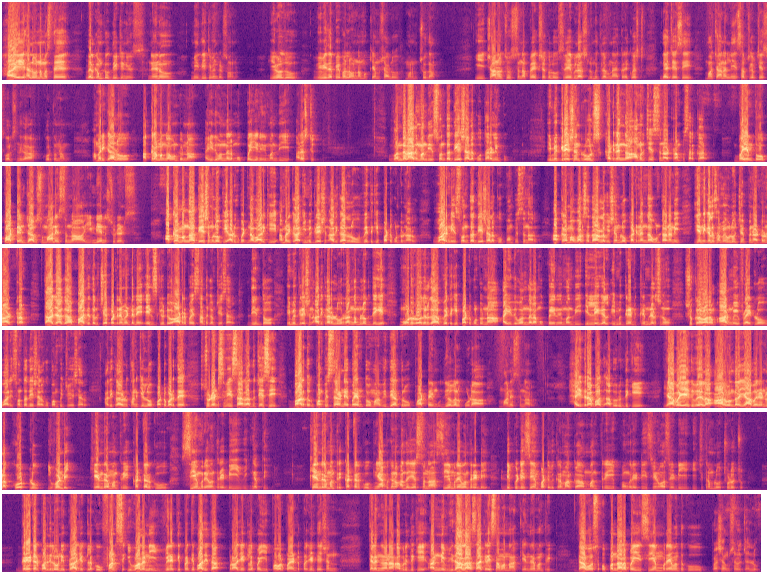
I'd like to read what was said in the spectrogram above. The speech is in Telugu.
Hi hello namaste. Welcome to DT news. నేను మీ దీటి వెంకటస్వామి. ఈరోజు వివిధ పేపర్లో ఉన్న ముఖ్యాంశాలు మనం చూద్దాం. ఈ ఛానల్ చూస్తున్న ప్రేక్షకులు శ్రేయభిలాసులు మిత్రులకు నా యొక్క రిక్వెస్ట్ దయచేసి మా ఛానల్ని సబ్స్క్రైబ్ చేసుకోవాల్సిందిగా కోరుతున్నాము. అమెరికాలో అక్రమంగా ఉంటున్న ఐదు వందల ముప్పై ఎనిమిది మంది అరెస్టు. వందలాది మంది సొంత దేశాలకు తరలింపు. ఇమిగ్రేషన్ రూల్స్ కఠినంగా అమలు చేస్తున్న ట్రంప్ సర్కార్. భయంతో పార్ట్ టైం జాబ్స్ మానేస్తున్న ఇండియన్ స్టూడెంట్స్ అక్రమంగా దేశంలోకి అడుగుపెట్టిన వారికి అమెరికా ఇమిగ్రేషన్ అధికారులు వెతికి పట్టుకుంటున్నారు. వారిని సొంత దేశాలకు పంపిస్తున్నారు. అక్రమ వలసదారుల విషయంలో కఠినంగా ఉంటానని ఎన్నికల సమయంలో చెప్పిన డొనాల్డ్ ట్రంప్ తాజాగా బాధ్యతలు చేపట్టిన వెంటనే ఎగ్జిక్యూటివ్ ఆర్డర్పై సంతకం చేశారు. దీంతో ఇమిగ్రేషన్ అధికారులు రంగంలోకి దిగి మూడు రోజులుగా వెతికి పట్టుకుంటున్న ఐదు వందల ముప్పై ఎనిమిది మంది ఇల్లీగల్ ఇమిగ్రెంట్ క్రిమినల్స్ను శుక్రవారం ఆర్మీ ఫ్లైట్లో వారి సొంత దేశాలకు పంపించి వేశారు అధికారులు తనిఖీల్లో పట్టుబడితే స్టూడెంట్స్ వీసా రద్దు చేసి భారత్కు పంపిస్తారనే భయంతో మన విద్యార్థులు పార్ట్ టైం ఉద్యోగాలు కూడా మానేస్తున్నారు. హైదరాబాద్ అభివృద్ధికి యాభై ఐదు వేల ఆరు వందల యాభై రెండుల కోట్లు ఇవ్వండి. కేంద్ర మంత్రి ఖట్టర్కు సీఎం రేవంత్ రెడ్డి విజ్ఞప్తి. కేంద్ర మంత్రి ఖట్టర్కు జ్ఞాపికను అందజేస్తున్న CM Revanth Reddy deputy CM Bhatti Vikramarka మంత్రి పొంగులేటి శ్రీనివాసరెడ్డి ఈ చిత్రంలో చూడొచ్చు. గ్రేటర్ పరిధిలోని ప్రాజెక్టులకు ఫండ్స్ ఇవ్వాలని వినతి ప్రతిపాదిత ప్రాజెక్టులపై పవర్ పాయింట్ ప్రజెంటేషన్ తెలంగాణ అభివృద్ధికి అన్ని విధాలా సహకరిస్తామన్న కేంద్ర మంత్రి. దావోస్ ఒప్పందాలపై సీఎం రేవంత్కు ప్రశంసల జల్లు.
